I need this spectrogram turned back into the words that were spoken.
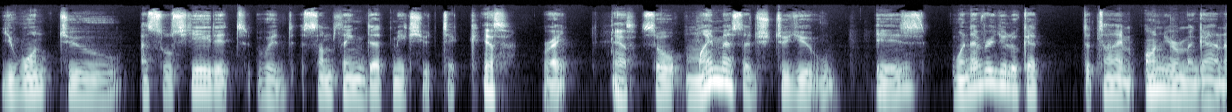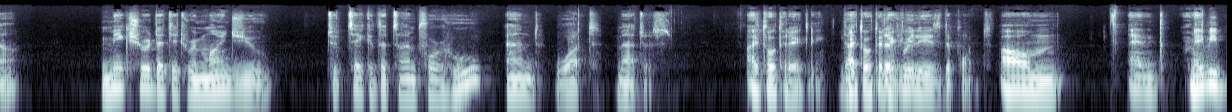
you want to associate it with something that makes you tick, Yes, right? yes, So, my message to you is whenever you look at the time on your Magana, make sure that it reminds you to take the time for who and what matters. I totally agree. That, I totally that agree. really is the point. Um, and maybe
